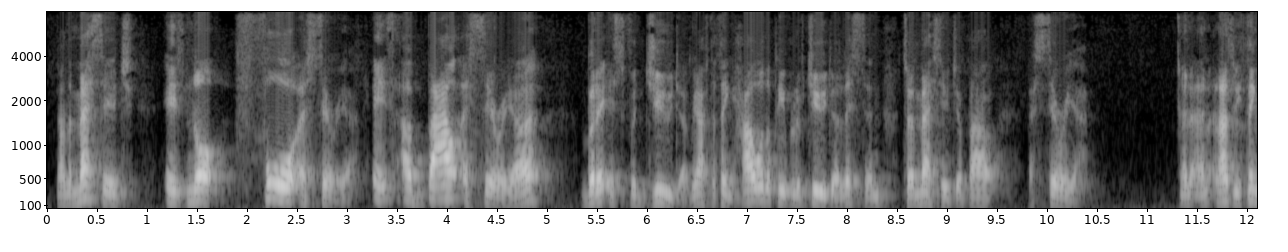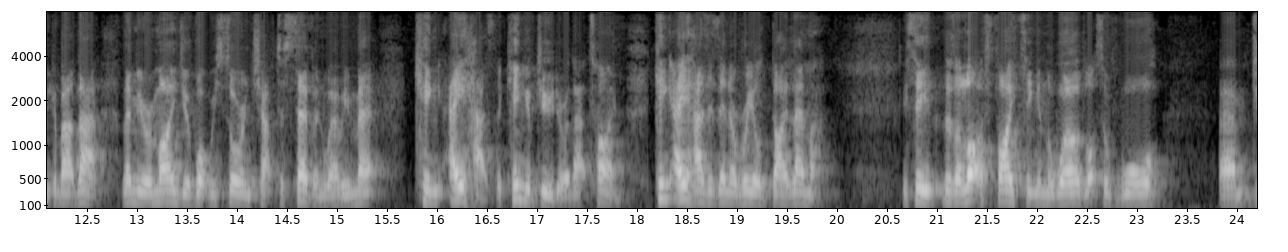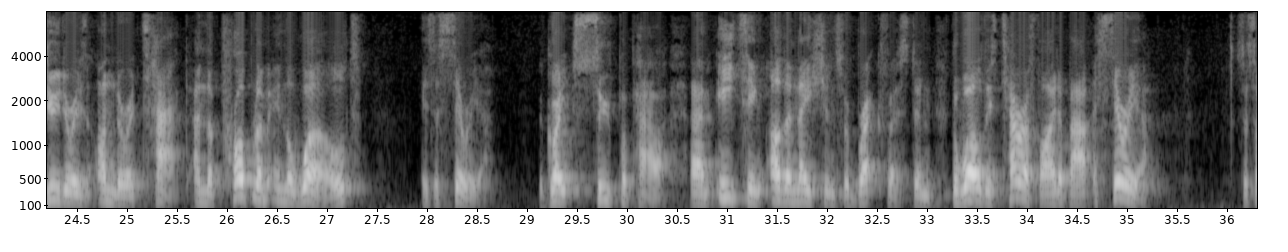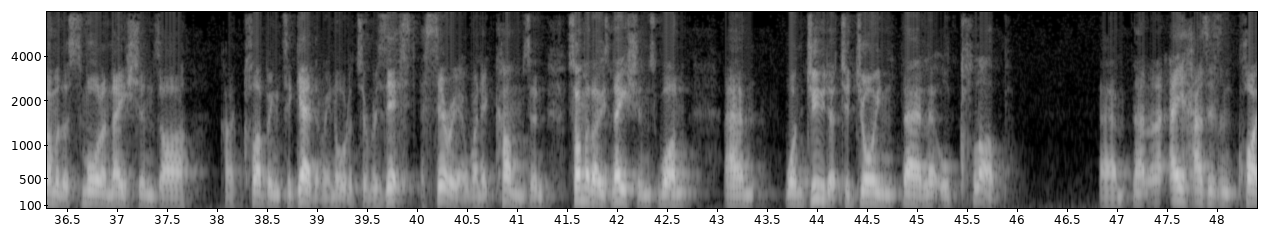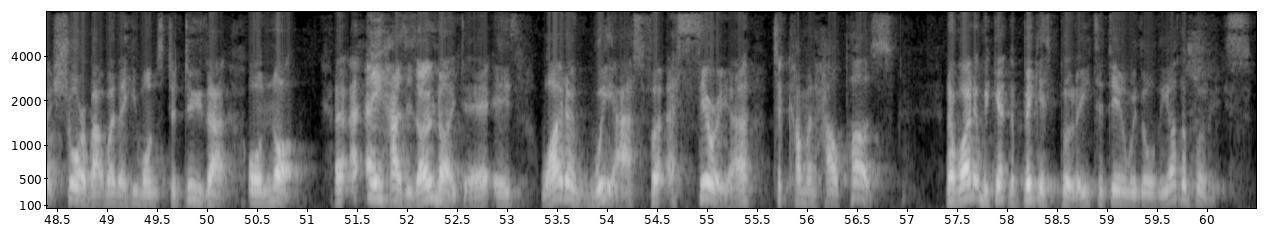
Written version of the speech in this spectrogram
Now, the message is not for Assyria, it's about Assyria, but it is for Judah. We have to think how will the people of Judah listen to a message about Assyria? And, and, and, as we think about that, let me remind you of what we saw in chapter 7, where we met King Ahaz, the king of Judah at that time. King Ahaz is in a real dilemma. You see, there's a lot of fighting in the world, lots of war. Um, Judah is under attack. And the problem in the world is Assyria, a great superpower, um, eating other nations for breakfast. And the world is terrified about Assyria. So some of the smaller nations are kind of clubbing together in order to resist Assyria when it comes. And some of those nations want, um, want Judah to join their little club. Um, Ahaz isn't quite sure about whether he wants to do that or not. Uh, Ahaz's own idea is why don't we ask for Assyria to come and help us? Now, why don't we get the biggest bully to deal with all the other bullies?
